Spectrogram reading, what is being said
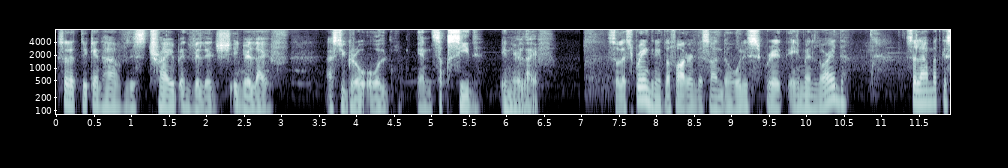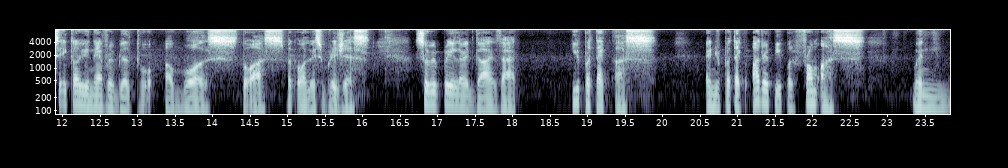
so that you can have this tribe and village in your life as you grow old and succeed in your life. So let's pray in the name of the Father and the Son, the Holy Spirit. Amen, Lord. Salamat kasi ikaw, you never built to, uh, walls to us, but always bridges. So we pray, Lord God, that you protect us and you protect other people from us when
